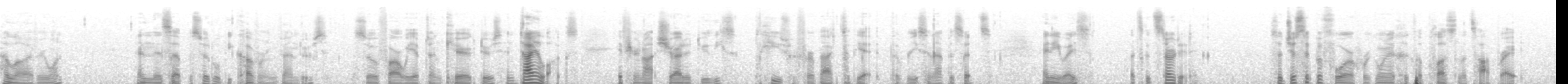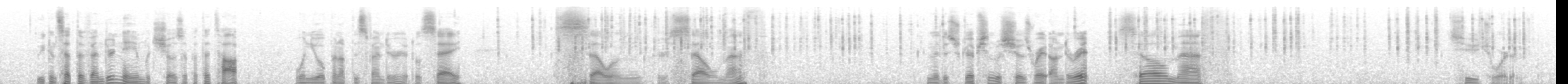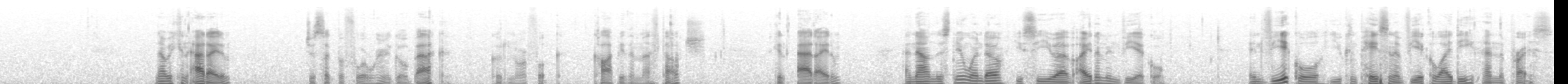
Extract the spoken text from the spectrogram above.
Hello everyone. In this episode we'll be covering vendors. So far we have done characters and dialogues. If you're not sure how to do these, please refer back to the, the recent episodes. Anyways, let's get started. So just like before, we're going to click the plus on the top right. We can set the vendor name which shows up at the top. When you open up this vendor, it'll say selling or sell meth. In the description, which shows right under it, sell meth to Jordan. Now we can add item. Just like before, we're going to go back, go to Norfolk, copy the meth pouch. We can add item. And now in this new window, you see you have item in vehicle. In vehicle, you can paste in a vehicle ID and the price,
